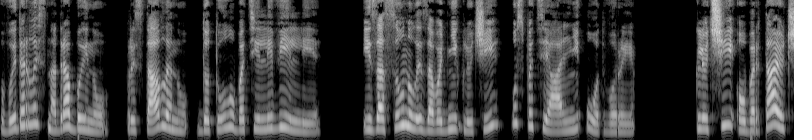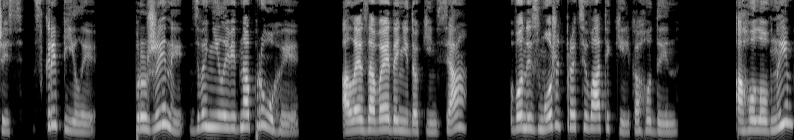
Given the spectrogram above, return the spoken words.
видерлись на драбину, приставлену до тулуба тіллі віллі, і засунули заводні ключі у спеціальні отвори. Ключі, обертаючись, скрипіли, пружини дзвеніли від напруги, але заведені до кінця вони зможуть працювати кілька годин. А головним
